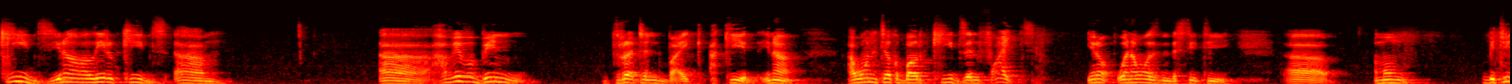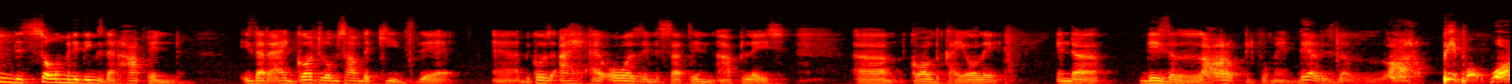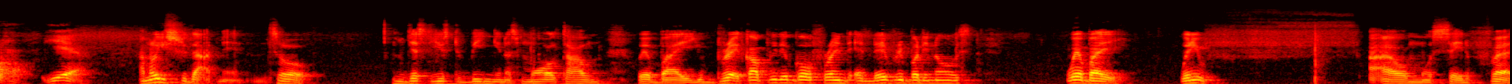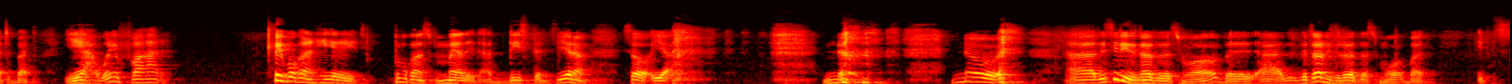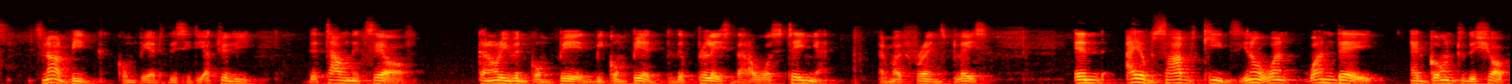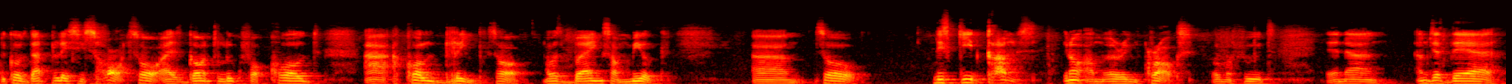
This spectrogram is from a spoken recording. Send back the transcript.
kids. You know, little kids. Um, uh, have you ever been threatened by a kid? You know, I want to talk about kids and fights. You know, when I was in the city, uh, among between the so many things that happened, is that I got to observe the kids there uh, because I I was in a certain uh, place uh, called Kayole, and uh, there's a lot of people, man. There is a lot of people. Wow, yeah. I'm not used to that, man. So I'm just used to being in a small town whereby you break up with your girlfriend and everybody knows. Whereby when you, I almost said fart, but yeah, when you fart, people can hear it, people can smell it at distance, you know. So yeah, no, no. Uh, the city is not that small, but uh, the town is not that small, but it's it's not big compared to the city. Actually, the town itself cannot even compare be compared to the place that I was staying at at my friend's place. And I observed kids. You know, one one day I'd gone to the shop because that place is hot, so I had gone to look for cold uh, a cold drink. So I was buying some milk. Um, so this kid comes. You know, I'm wearing Crocs on my foot, and uh, I'm just there,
